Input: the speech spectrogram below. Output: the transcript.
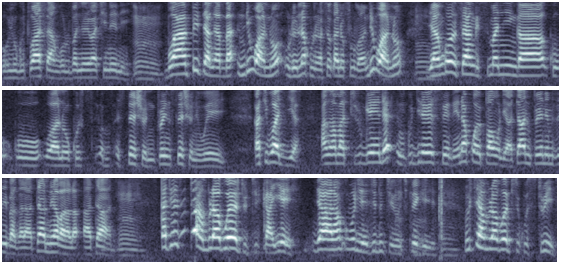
oyo gwe twasanga oluvannyuma lwa kinene. Mm. bwampita ngamba ndi wano olunaku lwenasooka nefuluma ndi wano jangu onsange simanyi nga ku- ku- wano ku station train station weeri. Kati bwajja agamba tugende nkugireyo sente enakuwayo paundi ataano pene muzeyibagala ataano nabalala ataano. Mm. Kati etutambula bwe tutikaye njala nkubulira ekintu kino kitegeere. Otutambula bwe tuti ku street.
